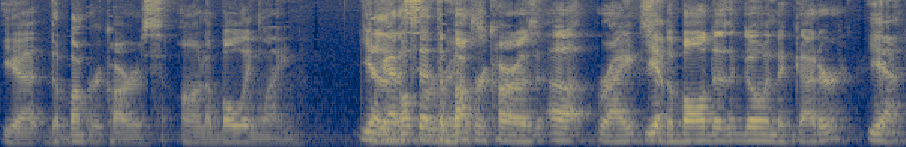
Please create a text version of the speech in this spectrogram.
yeah, the bumper cars on a bowling lane yeah, you got to set the bumper cars up right so yep. the ball doesn't go in the gutter. Yeah,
